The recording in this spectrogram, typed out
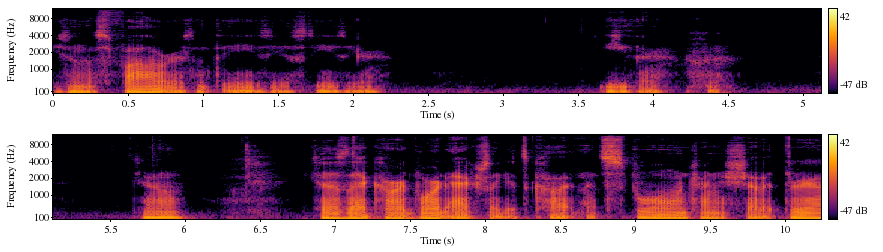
using this follower isn't the easiest easier either. Go because that cardboard actually gets caught in that spool when trying to shove it through.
